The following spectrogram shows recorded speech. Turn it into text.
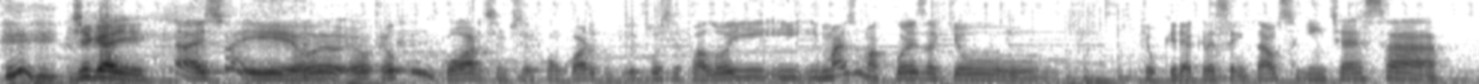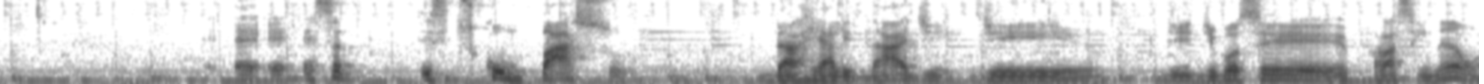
Diga aí. É isso aí, eu, eu, eu concordo, sempre concordo com tudo que você falou. E, e, e mais uma coisa que eu, que eu queria acrescentar é o seguinte: é essa é, é, essa, esse descompasso da realidade de, de, de você falar assim, não,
